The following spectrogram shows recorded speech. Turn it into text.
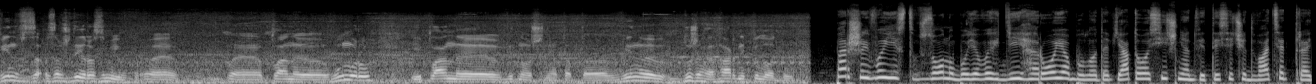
Він за- завжди розумів е, е, план гумору і план е, відношення. Тобто він е, дуже гарний пілот був. Перший виїзд в зону бойових дій героя було 9 січня 2023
